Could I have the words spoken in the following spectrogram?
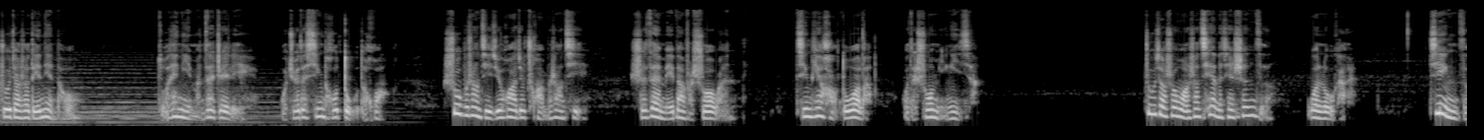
朱教授点点头。昨天你们在这里，我觉得心头堵得慌，说不上几句话就喘不上气，实在没办法说完。今天好多了。我再说明一下。朱教授往上欠了欠身子，问陆凯：“镜子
